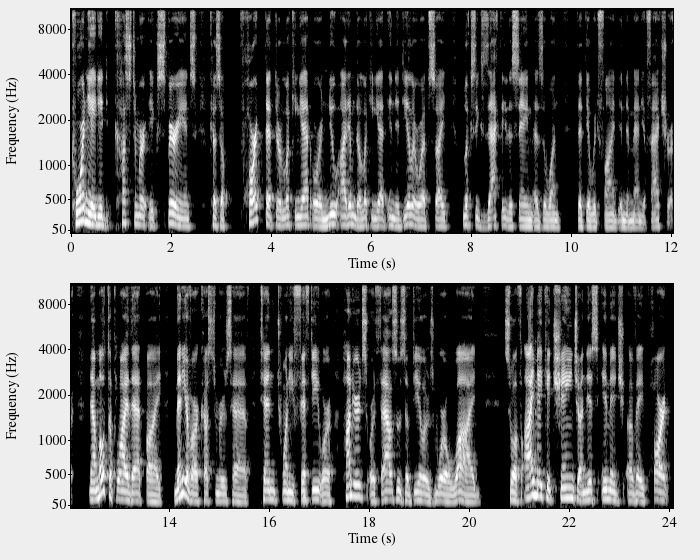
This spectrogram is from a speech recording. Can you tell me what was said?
coordinated customer experience because a part that they're looking at or a new item they're looking at in the dealer website looks exactly the same as the one that they would find in the manufacturer. Now, multiply that by many of our customers have 10, 20, 50, or hundreds or thousands of dealers worldwide. So if I make a change on this image of a part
